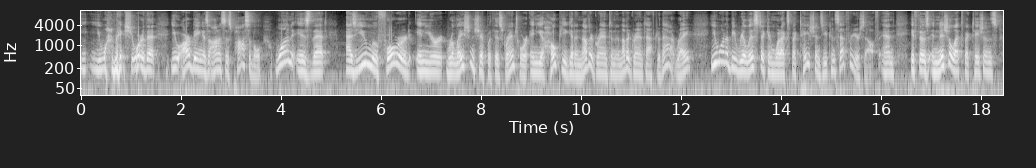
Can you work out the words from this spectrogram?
you want to make sure that you are being as honest as possible. One is that as you move forward in your relationship with this grantor and you hope you get another grant and another grant after that, right? You want to be realistic in what expectations you can set for yourself. And if those initial expectations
